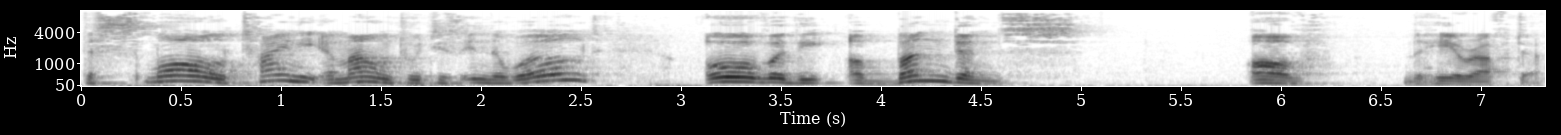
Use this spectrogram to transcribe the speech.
the small, tiny amount which is in the world over the abundance of the hereafter.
